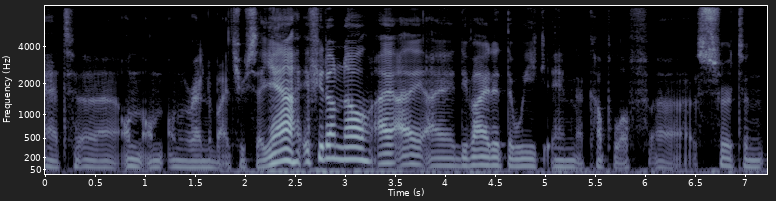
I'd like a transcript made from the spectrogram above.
at uh, on on on random buy Tuesday. Yeah, if you don't know, I, I, I divided the week in a couple of uh, certain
